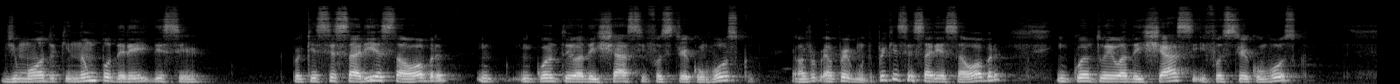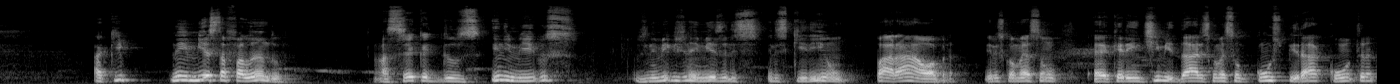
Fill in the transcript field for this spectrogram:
de modo que não poderei descer porque cessaria essa obra enquanto eu a deixasse e fosse ter convosco? É uma, é uma pergunta. Por que cessaria essa obra enquanto eu a deixasse e fosse ter convosco? Aqui Neemias está falando acerca dos inimigos. Os inimigos de Neemias eles, eles queriam parar a obra. Eles começam a é, querer intimidar, eles começam a conspirar contra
